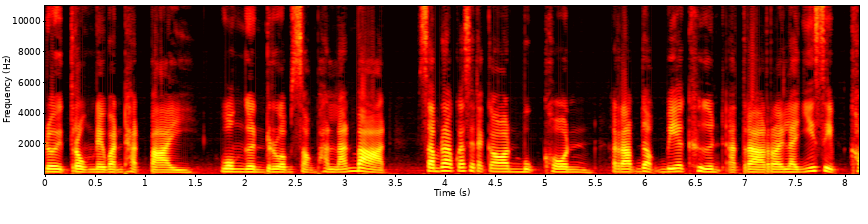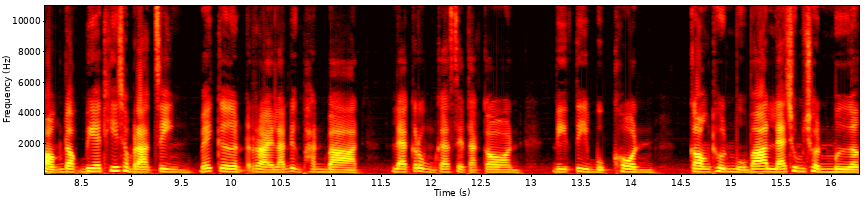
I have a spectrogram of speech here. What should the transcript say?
โดยตรงในวันถัดไป วงเงินรวม 2,000 ล้านบาทสำหรับเกษตรกรบุคคล รับดอกเบี้ยคืนอัตราร้อยละ 20 ของดอกเบี้ยที่ชำระจริง ไม่เกินรายละ 1,000 บาท และกลุ่มเกษตรกร นิติบุคคล กองทุนหมู่บ้านและชุมชนเมือง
